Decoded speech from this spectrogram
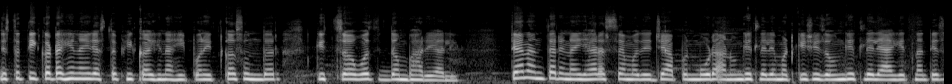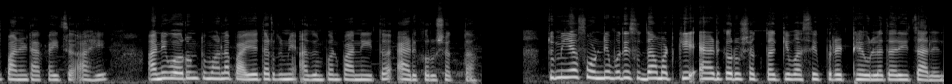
जास्त तिखटही नाही जास्त फिकाही नाही पण इतका सुंदर की चवच एकदम भारी आली. त्यानंतर आहे ना ह्या रस्स्यामध्ये जे आपण मोड आणून घेतलेले मटके शिजवून घेतलेले आहेत ना तेच पाणी टाकायचं आहे. आणि वरून तुम्हाला पाहिजे तर तुम्ही अजून पण पाणी इथं ॲड करू शकता. तुम्ही या फोडणीमध्ये सुद्धा मटकी ॲड करू शकता किंवा सेपरेट ठेवलं तरी चालेल.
